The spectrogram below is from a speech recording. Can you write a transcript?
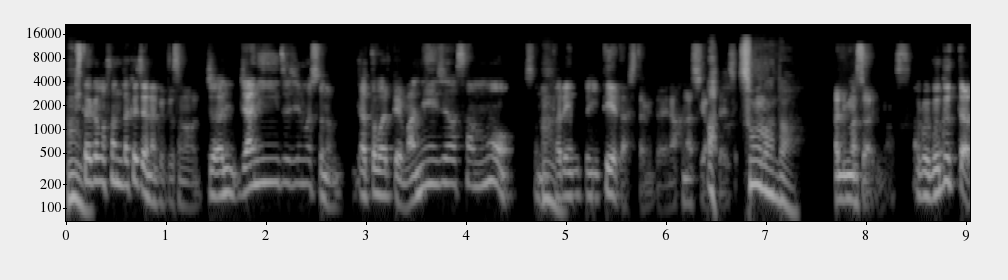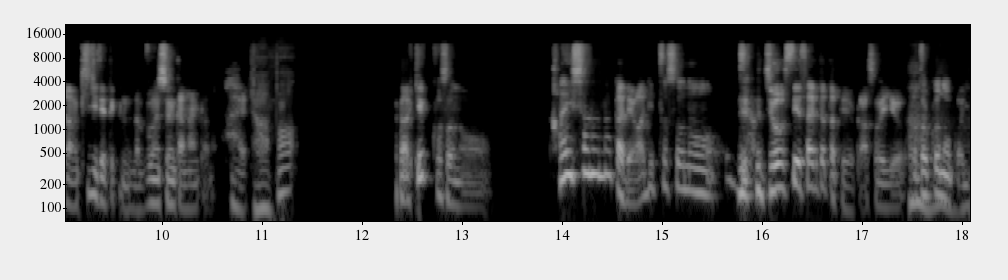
う。うん北川さんだけじゃなくて、そのジャ、ジャニーズ事務所の雇われてるマネージャーさんも、そのタレントに手出したみたいな話がああったりする。そうなんだ。あります、あります。あこれググったら記事出てくるんだ、文春かなんかの。はい。やば。だから結構その、会社の中で割とその、醸成されてたというか、そういう男の子に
